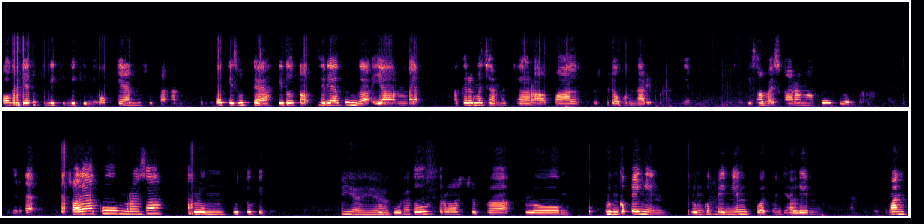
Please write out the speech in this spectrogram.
oh dia tuh gini gini gini. Oke aku suka kan. Oke sudah gitu toh. Jadi aku enggak yang kayak akhirnya ngejar-ngejar apa terus coba menarik perhatian. Jadi sampai sekarang aku belum pernah gitu. Jadi kayak soalnya aku merasa belum butuh gitu. Iya iya. Belum butuh bagus. terus juga belum belum kepengin. Belum Hmm. kepengin buat menjalin gitu. cuman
